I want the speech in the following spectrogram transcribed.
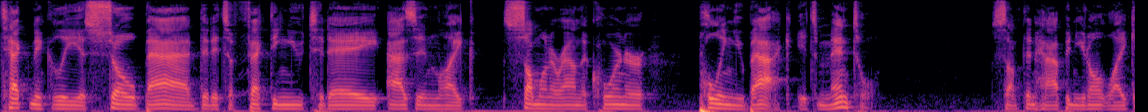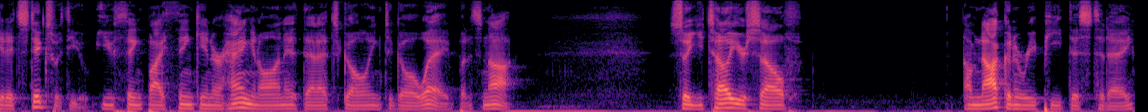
technically is so bad that it's affecting you today, as in like someone around the corner pulling you back. It's mental. Something happened, you don't like it, it sticks with you. You think by thinking or hanging on it that it's going to go away, but it's not. So you tell yourself, I'm not going to repeat this today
